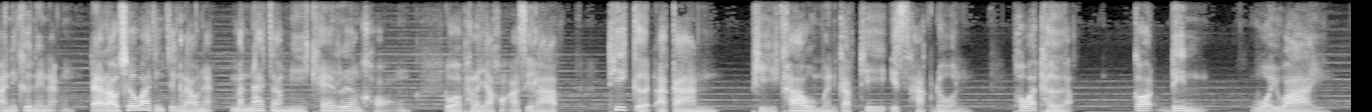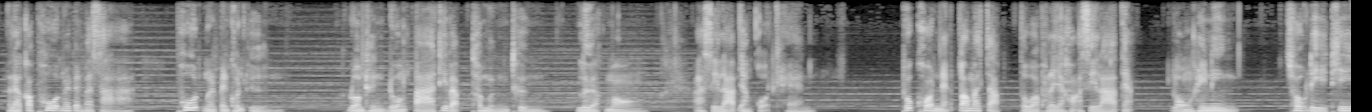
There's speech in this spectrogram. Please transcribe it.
อันนี้คือในหนัง แต่เราเชื่อว่าจริง ๆ แล้วเนี่ยมันน่าจะมีแค่เรื่องของตัวภรรยาของอาซิราฟที่เกิดอาการ ผีเข้าเหมือนกับที่อิสฮักโดน เพราะว่าเธอก็ดิ้นโวยวายแล้วก็พูดไม่เป็นภาษา พูดเหมือนเป็นคนอื่น รวมถึงดวงตาที่แบบถมึงถึง เหลือกมองอาซิราฟอย่างโกรธแค้น ทุกคนเนี่ยต้องมาจับตัวภรรยาของอาซิราฟเนี่ยลงให้นิ่ง โชคดีที่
